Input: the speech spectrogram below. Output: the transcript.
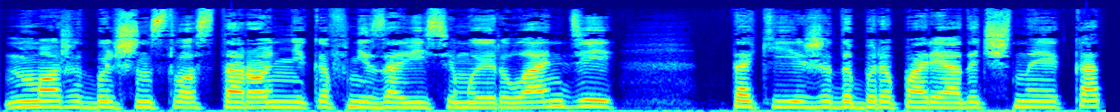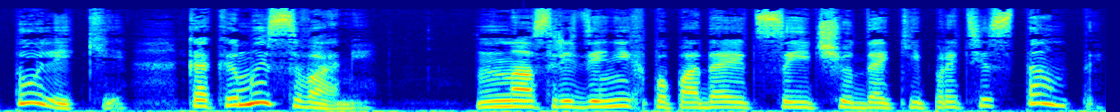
Может, большинство сторонников независимой Ирландии такие же добропорядочные католики, как и мы с вами — но среди них попадаются и чудаки-протестанты.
